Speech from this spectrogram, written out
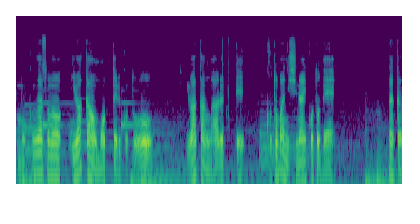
僕がその違和感を持ってることを違和感があるって言葉にしないことでなんか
